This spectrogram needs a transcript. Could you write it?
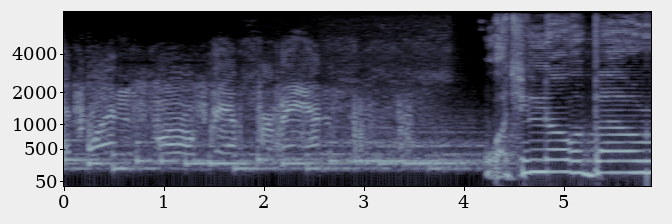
It's one small step for man. What you know about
